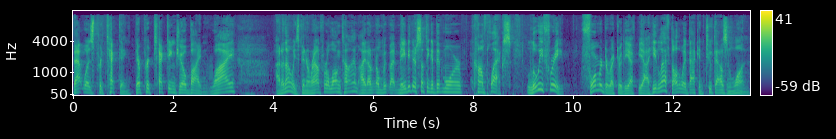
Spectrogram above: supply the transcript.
That was protecting. They're protecting Joe Biden. Why? I don't know. He's been around for a long time. I don't know. Maybe there's something a bit more complex. Louis Freeh, former director of the FBI, he left all the way back in 2001.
